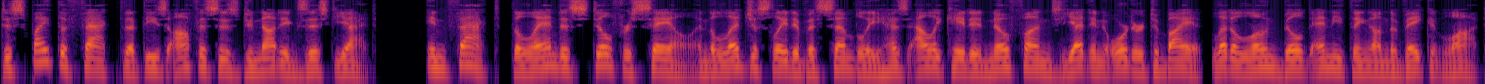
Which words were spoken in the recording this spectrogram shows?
despite the fact that these offices do not exist yet. In fact, the land is still for sale and the Legislative Assembly has allocated no funds yet in order to buy it, let alone build anything on the vacant lot.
